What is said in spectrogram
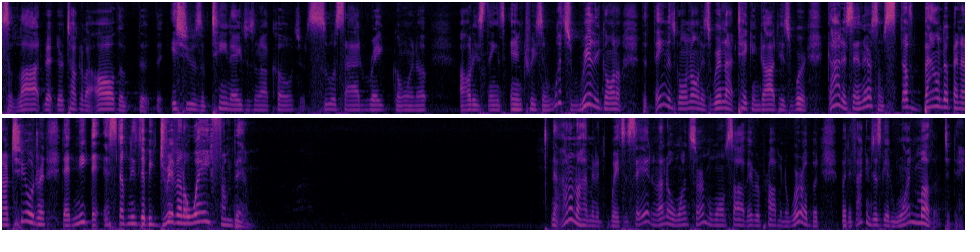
It's a lot. They're talking about all the, the, the issues of teenagers in our culture, suicide rate going up, all these things increasing. What's really going on? The thing that's going on is we're not taking God His word. God is saying there's some stuff bound up in our children that need that, that stuff needs to be driven away from them. Now, I don't know how many ways to say it, and I know one sermon won't solve every problem in the world, but, but if I can just get one mother today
